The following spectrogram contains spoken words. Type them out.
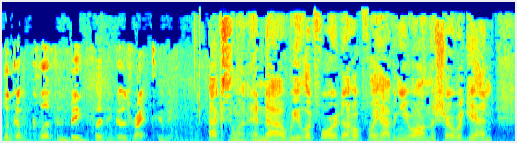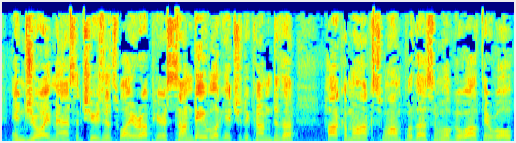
look up Cliff and Bigfoot and it goes right to me. Excellent. And uh, we look forward to hopefully having you on the show again. Enjoy Massachusetts while you're up here. Someday we'll get you to come to the Hockomock Swamp with us, and we'll go out there. We'll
